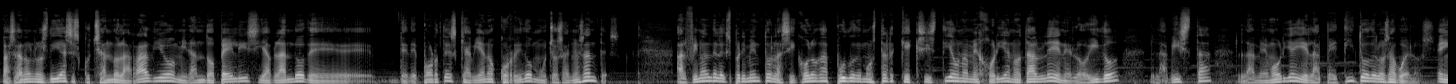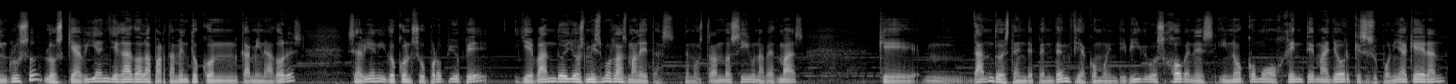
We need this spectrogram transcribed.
Pasaron los días escuchando la radio, mirando pelis y hablando de, de deportes que habían ocurrido muchos años antes. Al final del experimento, la psicóloga pudo demostrar que existía una mejoría notable en el oído, la vista, la memoria y el apetito de los abuelos. E incluso los que habían llegado al apartamento con caminadores se habían ido con su propio pie llevando ellos mismos las maletas, demostrando así, una vez más, que mm, dando esta independencia como individuos jóvenes y no como gente mayor que se suponía que eran,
